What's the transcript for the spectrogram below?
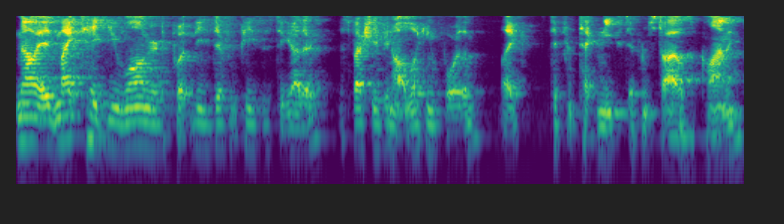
now, it might take you longer to put these different pieces together, especially if you're not looking for them, like different techniques, different styles of climbing.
